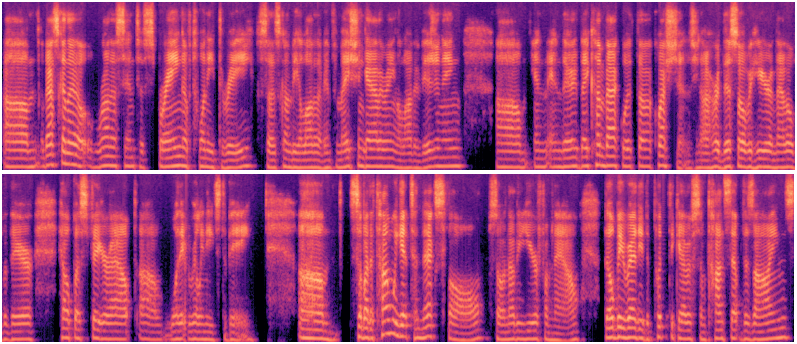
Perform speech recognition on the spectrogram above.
Um, that's going to run us into spring of 23. So it's going to be a lot of information gathering, a lot of visioning. Um, and and they they come back with uh, questions. You know, I heard this over here and that over there. Help us figure out uh, what it really needs to be. Um, so by the time we get to next fall, so another year from now, they'll be ready to put together some concept designs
